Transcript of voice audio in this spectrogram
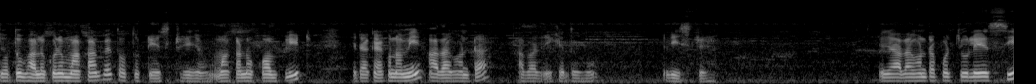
যত ভালো করে মাখাবে, তত টেস্ট হয়ে যাবে। মাখানো কমপ্লিট এটাকে এখন আমি আধা ঘণ্টা আবার রেখে দেবো রেস্টে এই যে আধা ঘণ্টা পর চলে এসেছি,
